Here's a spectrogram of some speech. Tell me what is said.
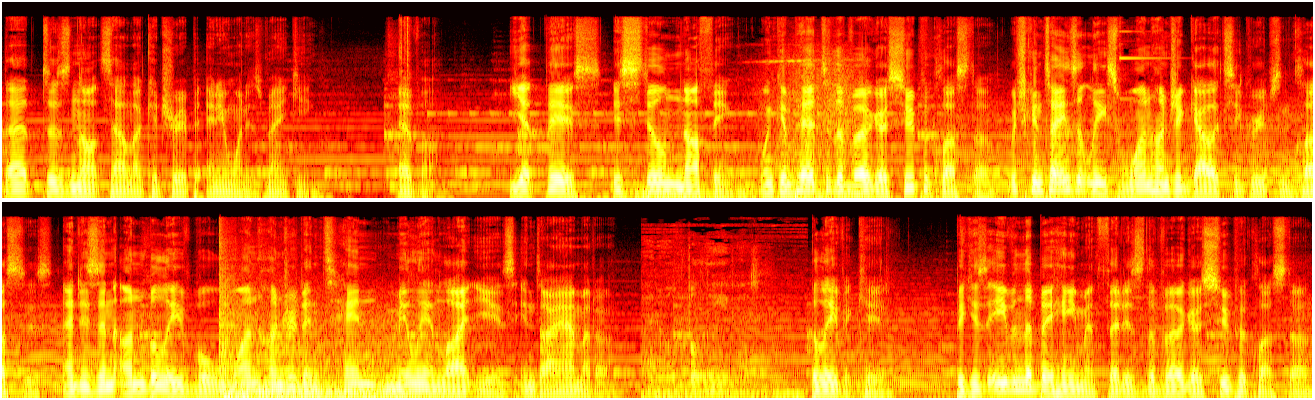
That does not sound like a trip anyone is making. Ever. Yet this is still nothing when compared to the Virgo supercluster, which contains at least 100 galaxy groups and clusters, and is an unbelievable 110 million light years in diameter. I don't believe it. Believe it, kid. Because even the behemoth that is the Virgo supercluster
